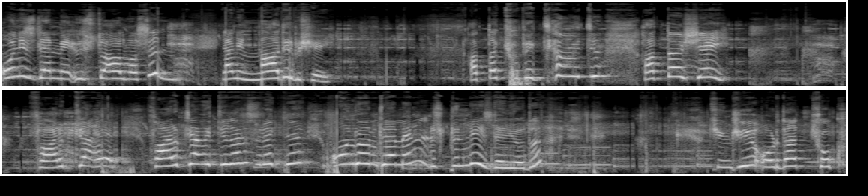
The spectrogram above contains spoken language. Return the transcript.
10 izlenme üstü alması yani nadir bir şey. Hatta köpekten video hatta şey Farukcan evet Farukcan videoları sürekli 10 görüntülemenin üstünde izleniyordu. Çünkü orada çok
